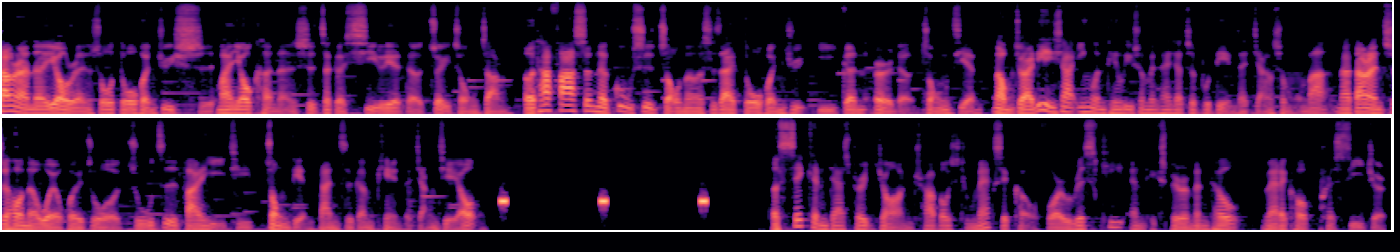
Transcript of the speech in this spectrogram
当然呢，也有人说夺魂剧十蛮有可能是这个系列的最终章，而它发生的故事轴呢，是在夺魂剧一跟二的中间。那我们就来练一下英文听力，顺便看一下这部电影在讲什么吧。那当然之后呢，我也会做 逐字翻译以及重点单字跟片语的讲解哦。A sick and desperate John travels to Mexico for a risky and experimental medical procedure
